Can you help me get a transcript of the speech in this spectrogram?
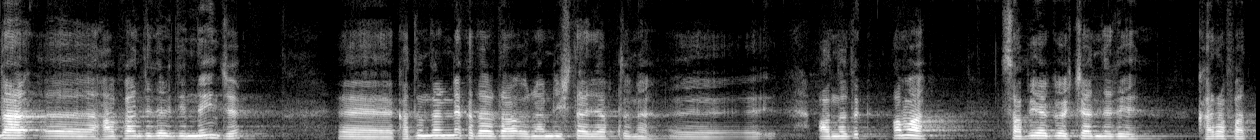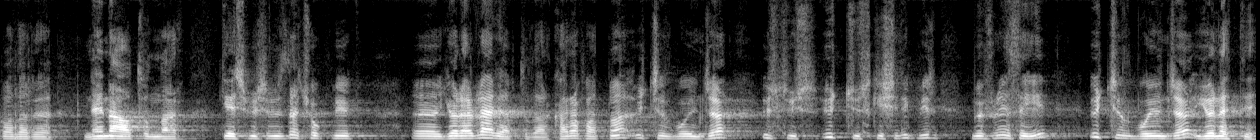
konusunda e, hanımefendileri dinleyince e, kadınların ne kadar daha önemli işler yaptığını e, anladık. Ama Sabiha Gökçenleri, Kara Fatmaları, Nene Hatunlar geçmişimizde çok büyük e, görevler yaptılar. Kara Fatma 3 yıl boyunca 300, 300 kişilik bir müfrezeyi 3 yıl boyunca yönetti.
